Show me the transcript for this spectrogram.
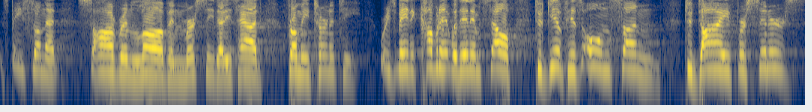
It's based on that sovereign love and mercy that He's had from eternity, where He's made a covenant within Himself to give His own Son to die for sinners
